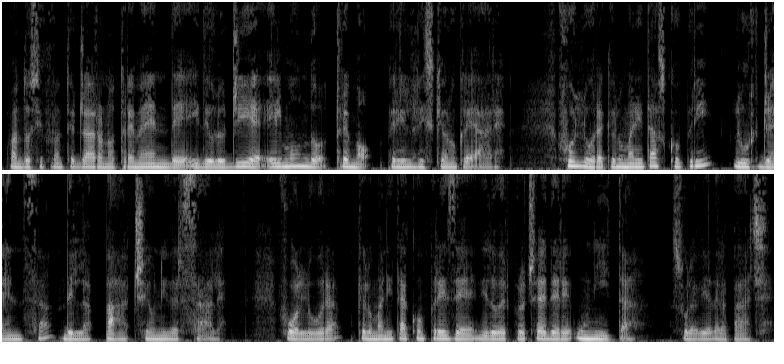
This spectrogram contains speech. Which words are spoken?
quando si fronteggiarono tremende ideologie e il mondo tremò per il rischio nucleare. Fu allora che l'umanità scoprì l'urgenza della pace universale. Fu allora che l'umanità comprese di dover procedere unita sulla via della pace.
